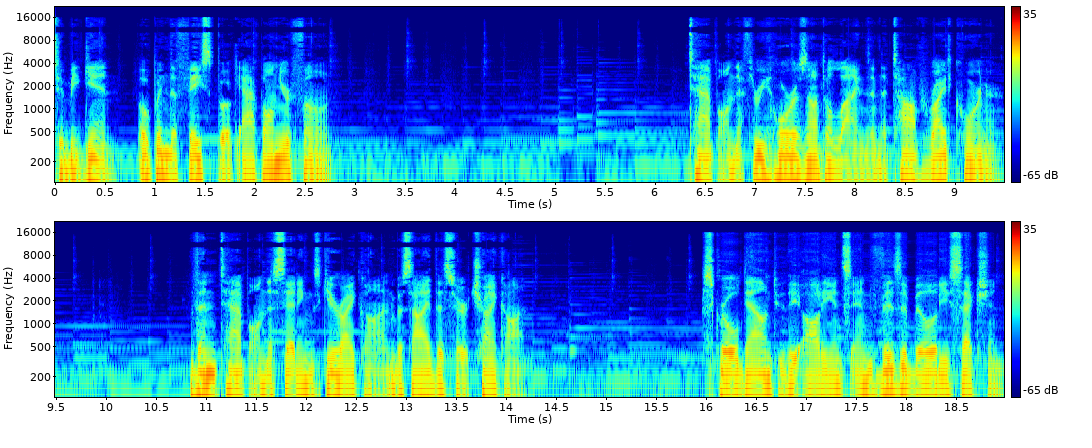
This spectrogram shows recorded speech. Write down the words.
To begin, open the Facebook app on your phone. Tap on the three horizontal lines in the top right corner. Then tap on the settings gear icon beside the search icon. Scroll down to the audience and visibility section.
